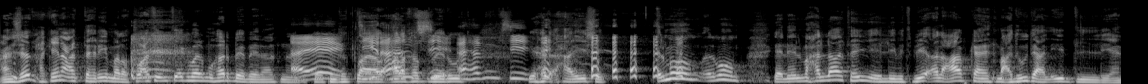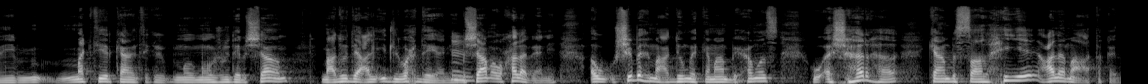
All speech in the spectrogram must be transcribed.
عن جد حكينا عن التهريب مرة. طلعتي انت أكبر مهربة بيناتنا. إيه كنت تطلعي على خط بيروت. أهم شيء يحرق حريشك. المهم المهم يعني المحلات هي اللي بتبيع ألعاب كانت معدودة على الإيد اللي يعني ما كتير كانت مو- موجودة بالشام. معدودة على الإيد الوحدة يعني بالشام أو حلب يعني. أو شبه معدومة كمان بحمص وأشهرها كان بالصالحية على ما أعتقد.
